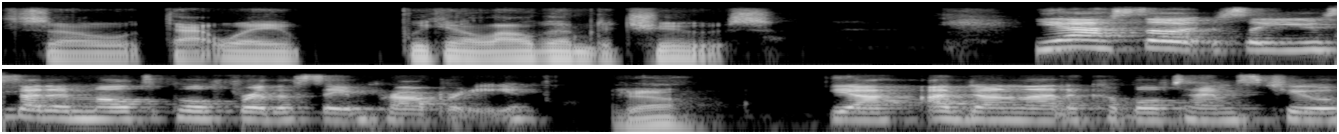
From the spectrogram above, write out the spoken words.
so that way we can allow them to choose. Yeah. So so you said in multiple for the same property. Yeah, Yeah, I've done that a couple of times too.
